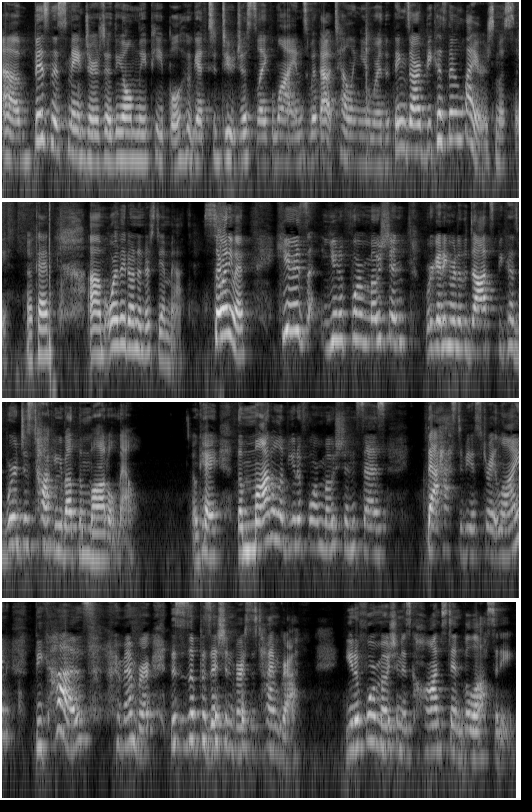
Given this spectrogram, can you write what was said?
Uh, business majors are the only people who get to do just like lines without telling you where the things are because they're liars mostly, okay? Um, or they don't understand math. So anyway, here's uniform motion. We're getting rid of the dots because we're just talking about the model now, okay? The model of uniform motion says that has to be a straight line because, remember, this is a position versus time graph. Uniform motion is constant velocity.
